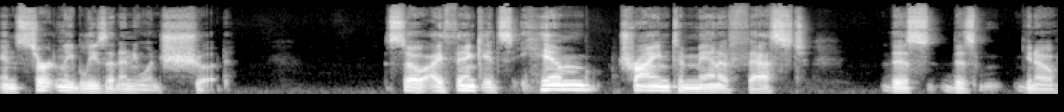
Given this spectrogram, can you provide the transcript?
and certainly believes that anyone should. So I think it's him trying to manifest this this you know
